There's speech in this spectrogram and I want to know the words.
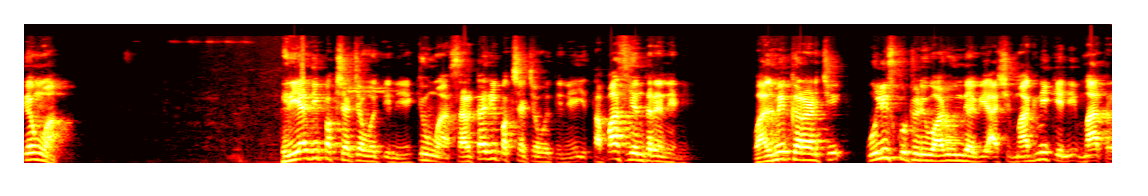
तेव्हा फिर्यादी पक्षाच्या वतीने किंवा सरकारी पक्षाच्या वतीने तपास यंत्रणेने वाल्मिक कराडची पोलीस कोठडी वाढवून द्यावी अशी मागणी केली. मात्र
